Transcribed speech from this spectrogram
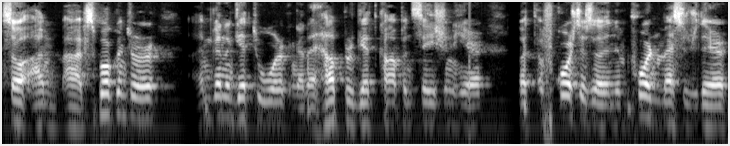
So I'm, I've spoken to her. I'm going to get to work. I'm going to help her get compensation here. But of course, there's an important message there.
